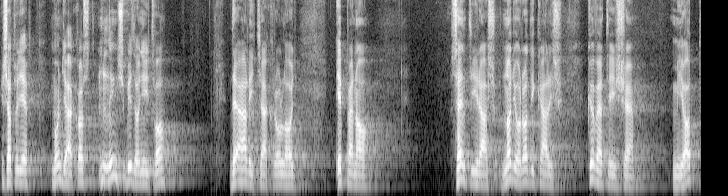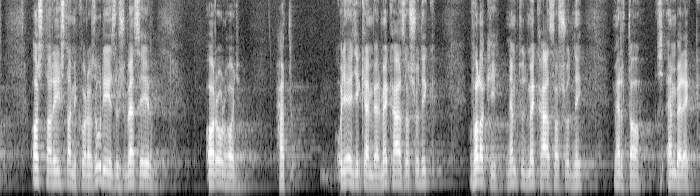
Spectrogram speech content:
És hát ugye mondják azt, nincs bizonyítva, de állítják róla, hogy éppen a Szentírás nagyon radikális követése miatt azt a részt, amikor az Úr Jézus beszél arról, hogy hát hogy egyik ember megházasodik, valaki nem tud megházasodni, mert az emberek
